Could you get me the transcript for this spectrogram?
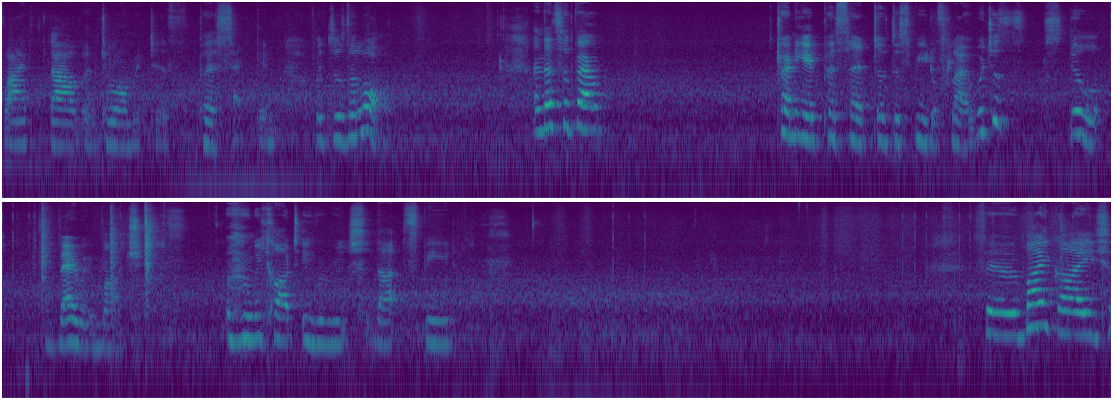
5,000 kilometers per second, which is a lot. And that's about 28% of the speed of light, which is still very much. we can't even reach that speed. So bye guys.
